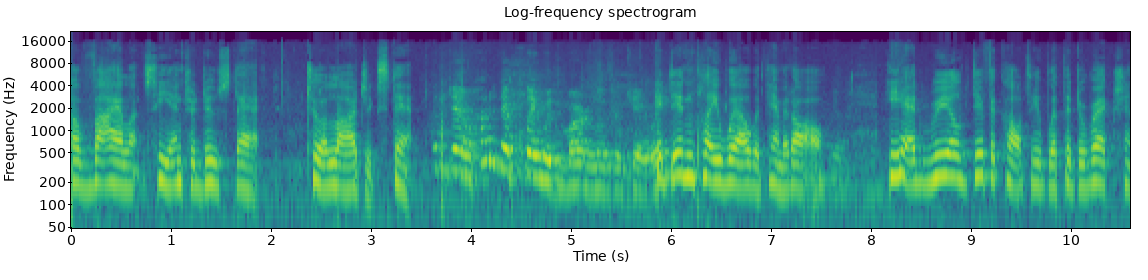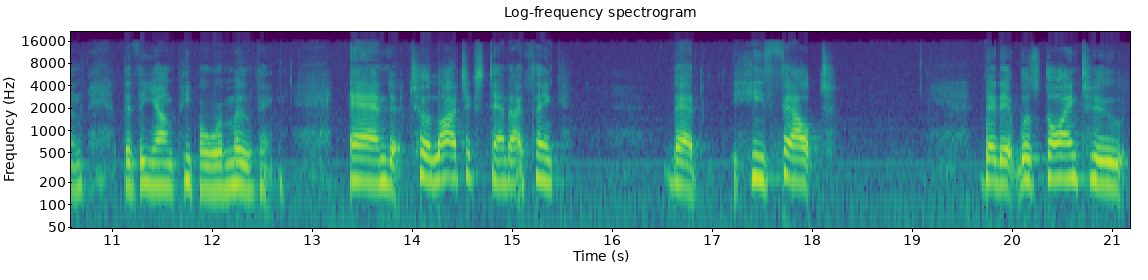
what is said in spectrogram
of violence. He introduced that to a large extent. How did that, how did that play with Martin Luther King? It didn't play well with him at all. Yeah. He had real difficulty with the direction that the young people were moving. And to a large extent, I think that he felt that it was going to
